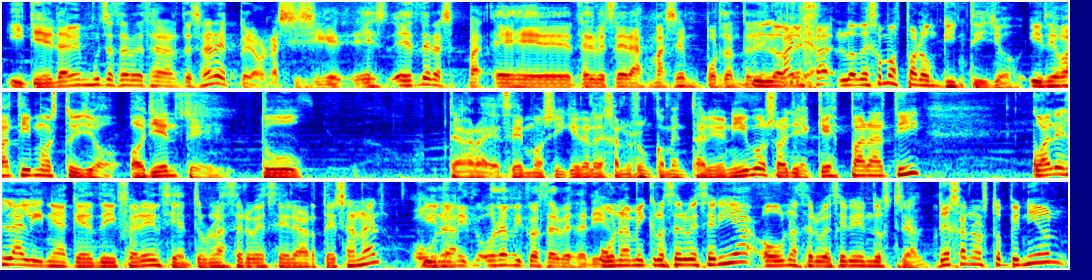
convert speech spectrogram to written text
Y tiene también muchas cervezas artesanales, pero aún así sigue, es, es de las eh, cerveceras más importantes de Lo, España. deja- lo dejamos para un quintillo y debatimos tú y yo. Oyente, tú, te agradecemos si quieres dejarnos un comentario en Ivos. Oye, ¿qué es para ti? ¿Cuál es la línea que diferencia entre una cervecera artesanal O y una, una, micro, una microcervecería. una microcervecería o una cervecería industrial? Déjanos tu opinión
